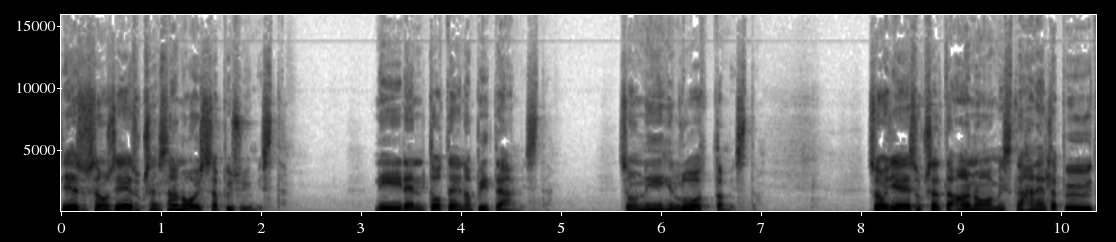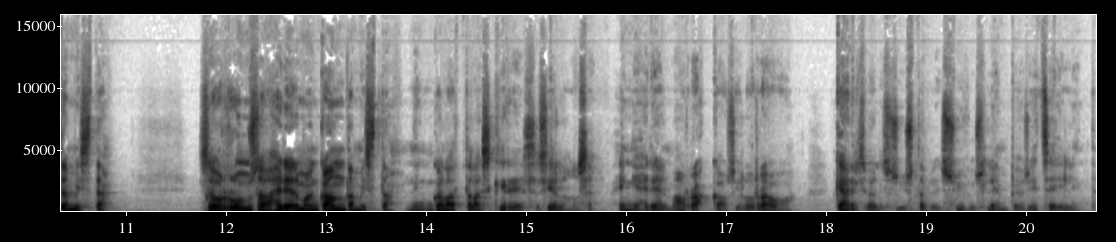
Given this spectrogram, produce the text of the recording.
Jeesus on Jeesuksen sanoissa pysymistä. Niiden totena pitämistä. Se on niihin luottamista. Se on Jeesukselta anoamista, häneltä pyytämistä – se on runsaa hedelmän kantamista, niin kuin kalattalaiskirjassa. Siellä on se hengen hedelmä, on rakkaus, ilo, rauha, kärsivällisyys, ystävällisyys, syvyys, lempeys, itsehillintä.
